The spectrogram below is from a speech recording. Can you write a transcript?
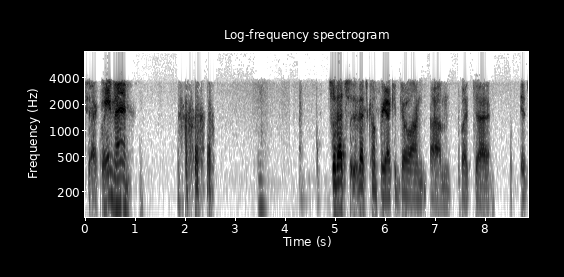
exactly. Amen. so that's that's comfrey. I could go on, um, but uh, it's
